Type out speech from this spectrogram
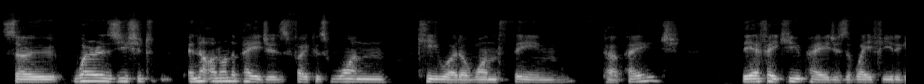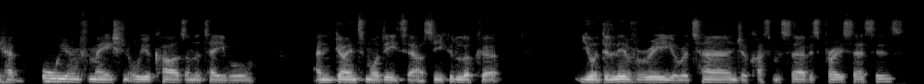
So whereas you should, and on the pages, focus one keyword or one theme per page, the FAQ page is a way for you to have all your information, all your cards on the table and go into more detail. So you could look at your delivery, your returns, your customer service processes,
